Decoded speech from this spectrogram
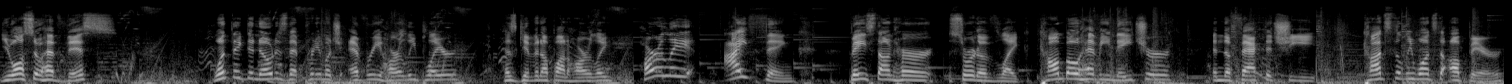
You also have this. One thing to note is that pretty much every Harley player has given up on Harley. Harley, I think, based on her sort of like combo heavy nature and the fact that she constantly wants to up air,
